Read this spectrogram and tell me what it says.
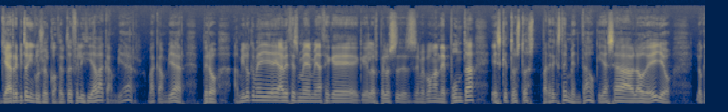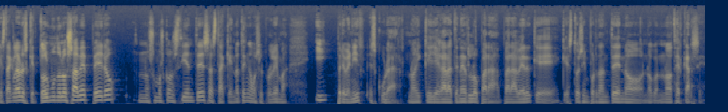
Ya repito que incluso el concepto de felicidad va a cambiar, va a cambiar. Pero a mí lo que me, a veces me, hace que, los pelos se me pongan de punta es que todo esto parece que está inventado, que ya se ha hablado de ello. Lo que está claro es que todo el mundo lo sabe, pero no somos conscientes hasta que no tengamos el problema. Y prevenir es curar. No hay que llegar a tenerlo para, ver que, esto es importante no, no acercarse.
